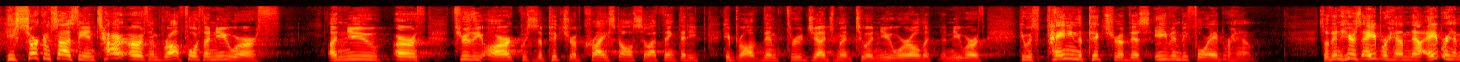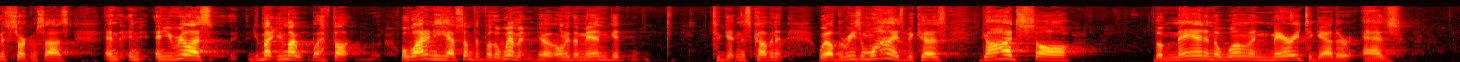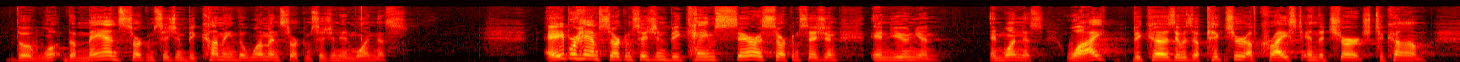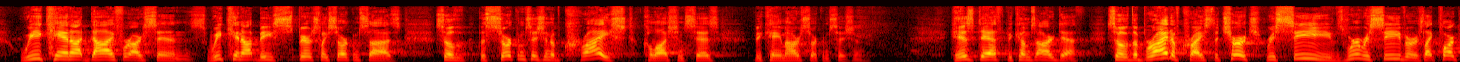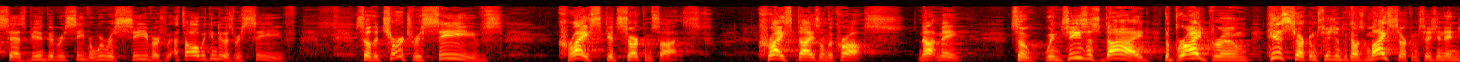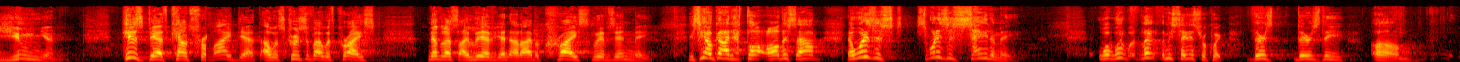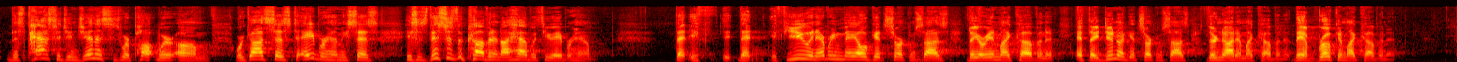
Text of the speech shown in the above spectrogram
He circumcised the entire earth and brought forth a new earth, a new earth through the ark, which is a picture of Christ also. I think that he, he brought them through judgment to a new world, a new earth. He was painting the picture of this even before Abraham. So then here's Abraham. Now, Abraham is circumcised, and, and, and you realize, you might, you might have thought, well, why didn't he have something for the women? You know, only the men get to get in this covenant? Well, the reason why is because God saw the man and the woman married together as the, the man's circumcision becoming the woman's circumcision in oneness. Abraham's circumcision became Sarah's circumcision in union, in oneness. Why? Because it was a picture of Christ in the church to come. We cannot die for our sins. We cannot be spiritually circumcised. So the circumcision of Christ, Colossians says, became our circumcision. His death becomes our death. So the bride of Christ, the church, receives. We're receivers. Like Clark says, be a good receiver. We're receivers. That's all we can do is receive. So the church receives. Christ gets circumcised. Christ dies on the cross, not me. So when Jesus died, the bridegroom, his circumcision becomes my circumcision in union. His death counts for my death. I was crucified with Christ. Nevertheless, I live, yet not I, but Christ lives in me. You see how God thought all this out? Now, what, is this, what does this say to me? well, let, let, me say this real quick. There's, there's the, um, this passage in Genesis where, where, um, where God says to Abraham, he says, he says, This is the covenant I have with you, Abraham. That if, that if you and every male get circumcised, they are in my covenant. If they do not get circumcised, they're not in my covenant. They have broken my covenant.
